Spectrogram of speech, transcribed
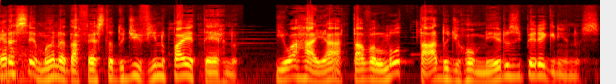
Era semana da festa do Divino Pai Eterno e o arraiá estava lotado de romeiros e peregrinos.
